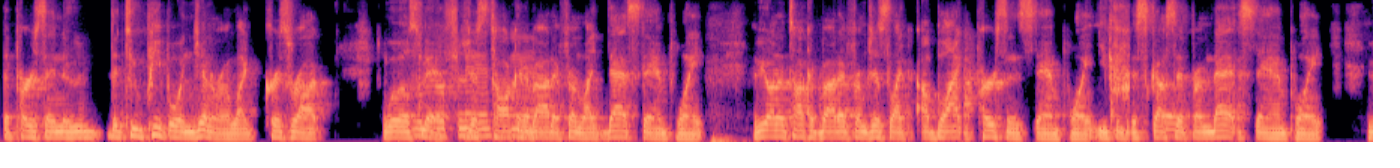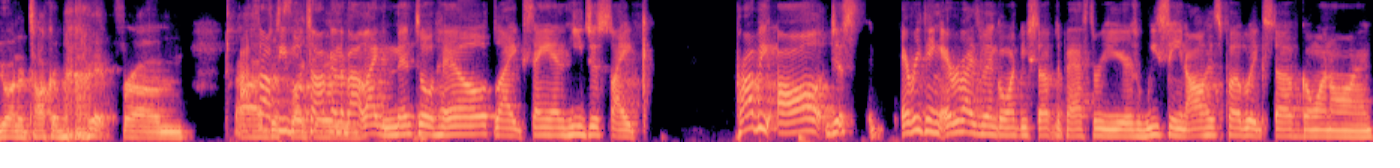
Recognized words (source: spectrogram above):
the person who the two people in general, like Chris Rock, Will Smith, Smith, just talking yeah. about it from like that standpoint. If you want to talk about it from just like a black person's standpoint, you can discuss it from that standpoint. If you want to talk about it from I uh, saw people like talking a- about like mental health, like saying he just like probably all just everything everybody's been going through stuff the past three years. We've seen all his public stuff going on.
